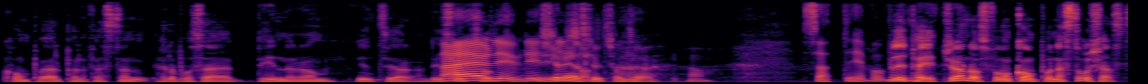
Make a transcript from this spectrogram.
Kom på ölpöllenfesten, höll på att säga. Det hinner de ju inte göra. Det är Nej, slutsålt. det, det är Det är slutsålt. slutsålt. ja. Så att det var Bli väl... Patreon då så får man komma på nästa års fest.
